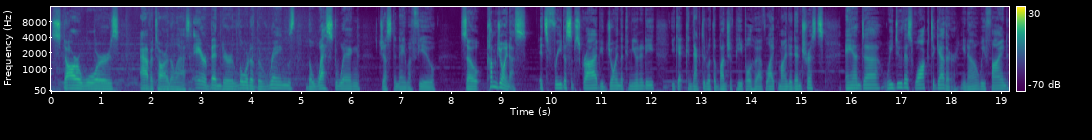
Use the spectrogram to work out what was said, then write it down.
Star Wars, Avatar The Last Airbender, Lord of the Rings, The West Wing, just to name a few. So come join us. It's free to subscribe. You join the community, you get connected with a bunch of people who have like minded interests, and uh, we do this walk together. You know, we find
